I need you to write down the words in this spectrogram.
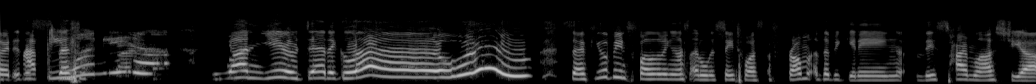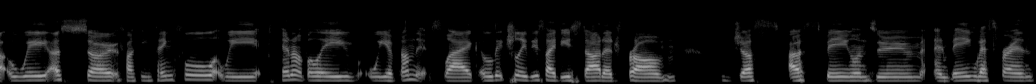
episode. It's Happy a one year. one year of Dead Glow. Woo! So if you've been following us and listening to us from the beginning, this time last year, we are so fucking thankful. We cannot believe we have done this. Like literally this idea started from just us being on Zoom and being best friends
